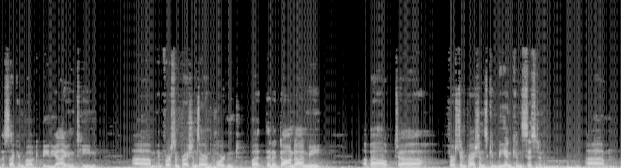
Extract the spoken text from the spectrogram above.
the second book, Be the I in Team. Um, and first impressions are important, but then it dawned on me about uh, first impressions can be inconsistent. Um,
